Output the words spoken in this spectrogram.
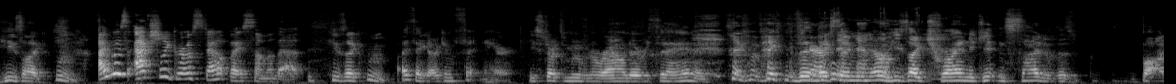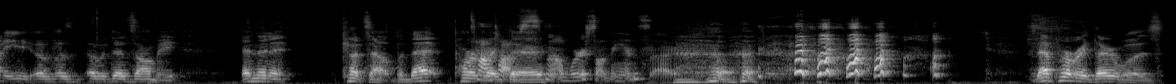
He's like, hmm. I was actually grossed out by some of that. He's like, hmm. I think I can fit in here. He starts moving around everything, and the next thing you know, he's like trying to get inside of this body of a, of a dead zombie, and then it cuts out. But that part Tom right Toms there. smell worse on the inside. that part right there was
